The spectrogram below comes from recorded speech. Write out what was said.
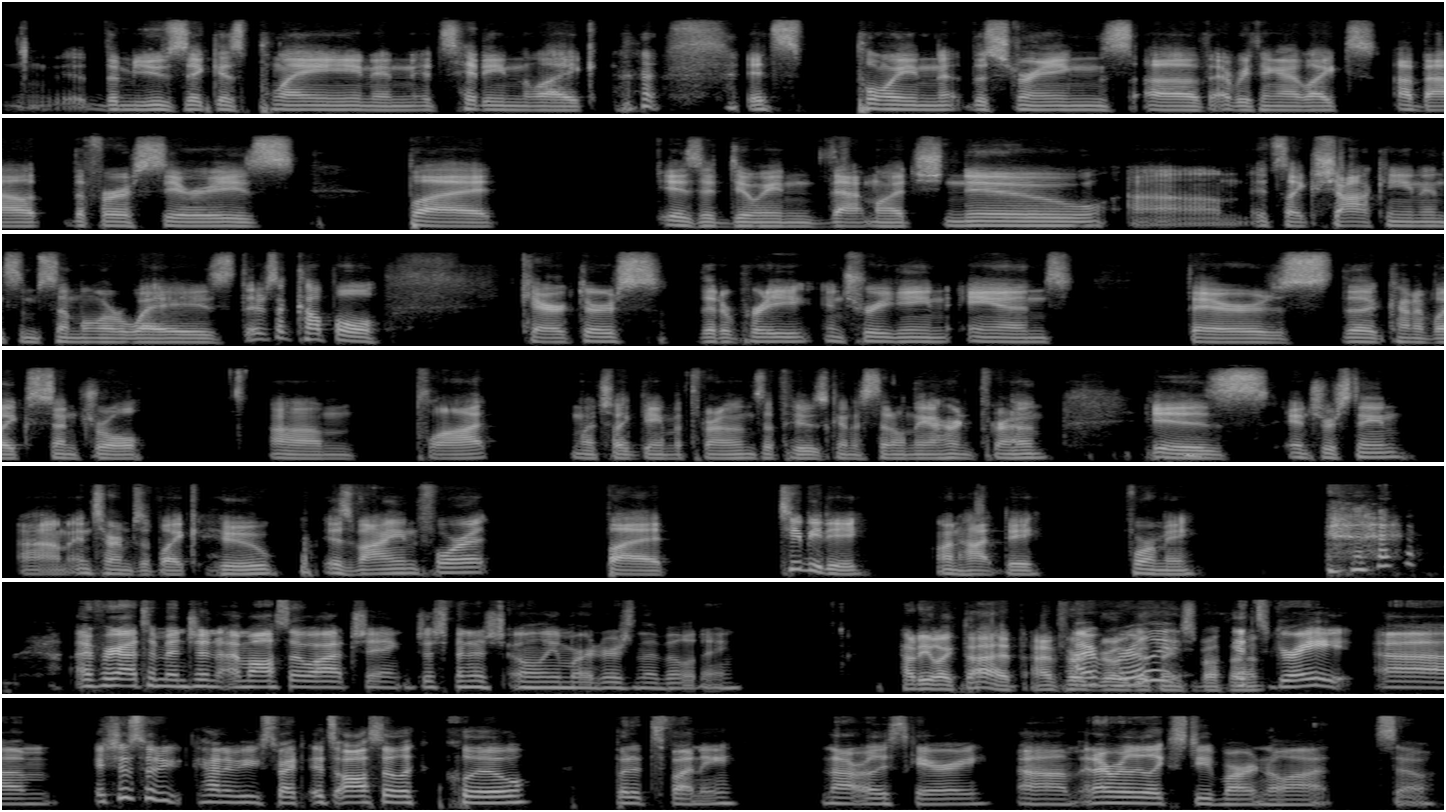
mm, the music is playing and it's hitting like it's pulling the strings of everything I liked about the first series, but is it doing that much new? Um, it's like shocking in some similar ways. There's a couple characters that are pretty intriguing, and there's the kind of like central um, plot, much like Game of Thrones, of who's going to sit on the Iron Throne, is interesting um, in terms of like who is vying for it. But TBD on Hot D for me. I forgot to mention I'm also watching just finished Only Murders in the Building. How do you like that? I've heard I really, good things about that. It's great. Um, it's just what you kind of expect. It's also like a clue, but it's funny, not really scary. Um, and I really like Steve Martin a lot. So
